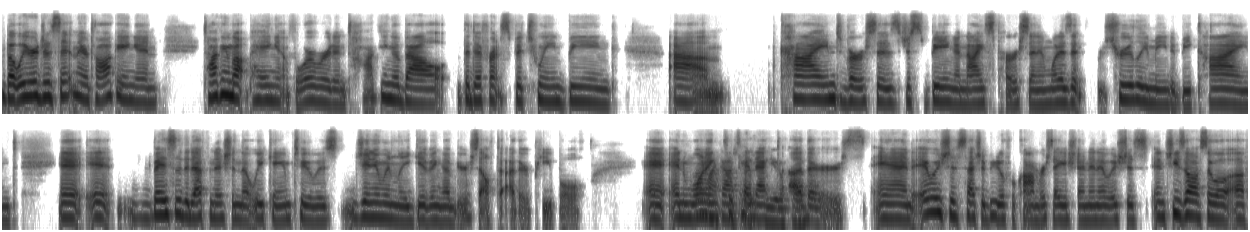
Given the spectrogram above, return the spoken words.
But we were just sitting there talking, and talking about paying it forward and talking about the difference between being um, kind versus just being a nice person and what does it truly mean to be kind it, it basically the definition that we came to is genuinely giving of yourself to other people and, and oh wanting oh gosh, to connect to others. And it was just such a beautiful conversation and it was just and she's also a, a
